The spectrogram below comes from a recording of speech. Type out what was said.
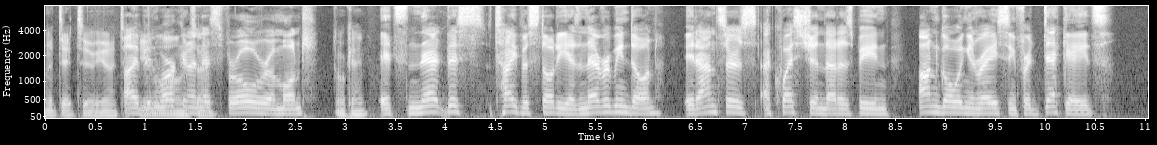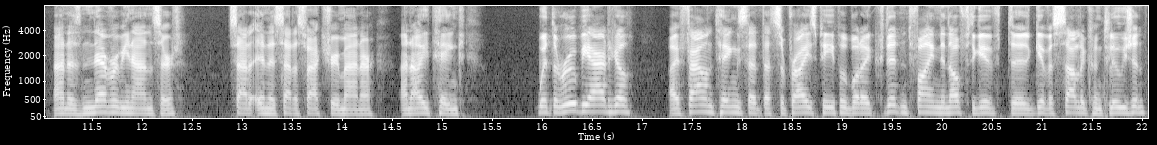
It did too, yeah. It took I've you been a long working on this for over a month. Okay. It's ne- this type of study has never been done. It answers a question that has been ongoing in racing for decades and has never been answered in a satisfactory manner. And I think with the Ruby article, I found things that, that surprised people, but I didn't find enough to give to give a solid conclusion.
